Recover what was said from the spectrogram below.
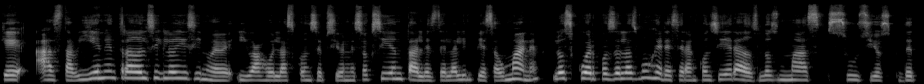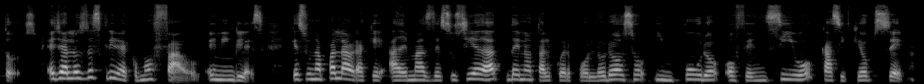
que hasta bien entrado el siglo XIX y bajo las concepciones occidentales de la limpieza humana, los cuerpos de las mujeres eran considerados los más sucios de todos. Ella los describe como foul en inglés, que es una palabra que además de suciedad denota el cuerpo oloroso, impuro, ofensivo, casi que obsceno.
